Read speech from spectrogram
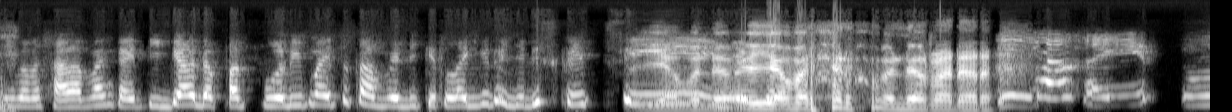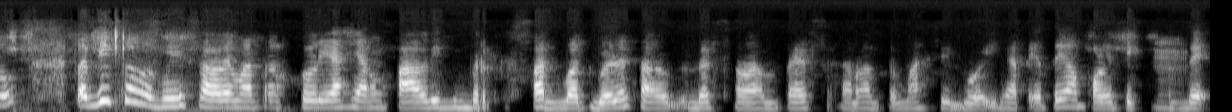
15 halaman kayak tiga udah 45 itu tambah dikit lagi udah jadi skripsi. Iya benar, gitu. iya benar, benar, benar. Iya kayak itu. Tapi kalau misalnya mata kuliah yang paling berkesan buat gue dan sampai sekarang tuh masih gue ingat itu yang politik Hmm.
